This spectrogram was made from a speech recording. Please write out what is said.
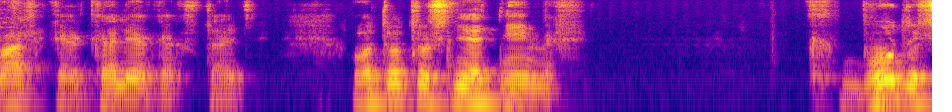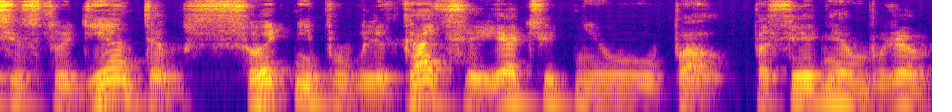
ваш коллега, кстати. Вот тут уж не отнимешь. Будучи студентом, сотни публикаций, я чуть не упал. Последняя уже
